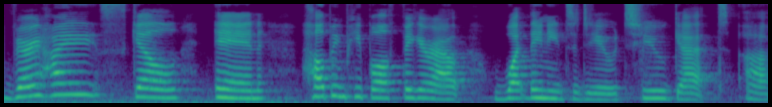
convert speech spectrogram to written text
very high skill in helping people figure out what they need to do to get uh,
